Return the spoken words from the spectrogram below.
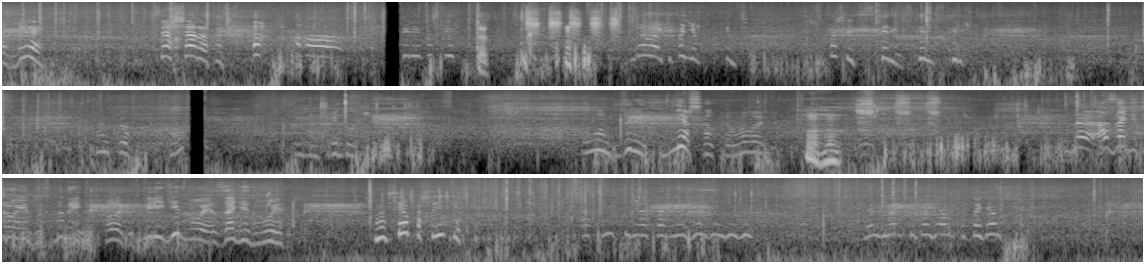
пускает нас, блядь. Вся шара тут. Скорее пошли. Так. Давайте, пойдем, пойдемте. Пошлите, что, ну? Блин, придурки. Вон взрыв, вешалка, Володя. Угу. За- а сзади трое идут. Смотри, Володя, впереди двое, сзади двое. Ну все, пошлите. Пойдемте, пойдемте, пойдемте.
